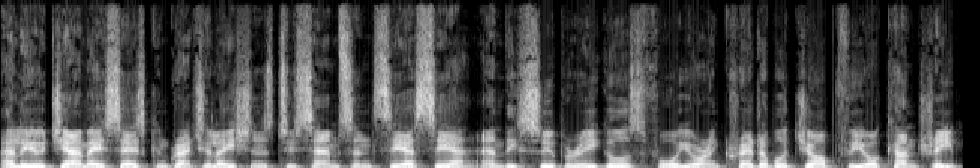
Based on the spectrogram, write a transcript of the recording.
Aliou Jame says, Congratulations to Samson Siasia and the Super Eagles for your incredible job for your country.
